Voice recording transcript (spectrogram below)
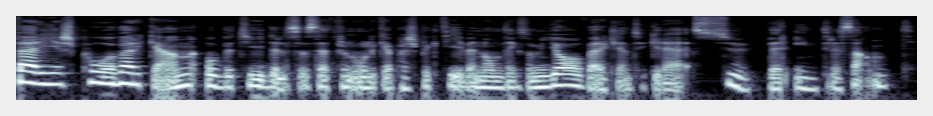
Färgers påverkan och betydelse sett från olika perspektiv är någonting som jag verkligen tycker är superintressant.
